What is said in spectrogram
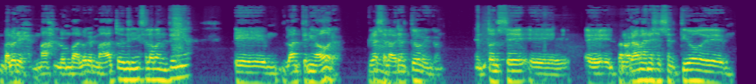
valores más, los valores más altos desde el inicio de la pandemia, lo han tenido ahora gracias a la variante Omicron. Entonces, eh, eh, el panorama en ese sentido eh,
